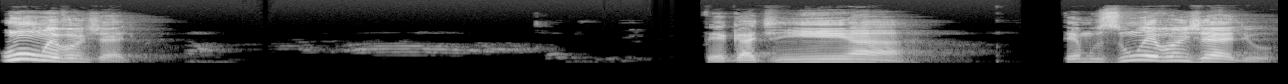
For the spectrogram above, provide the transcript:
Um evangelho. Pegadinha. Temos um evangelho.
